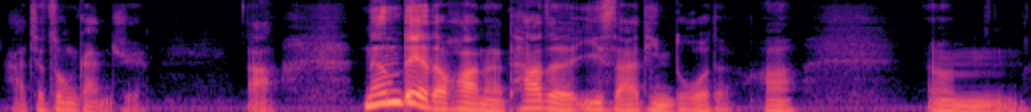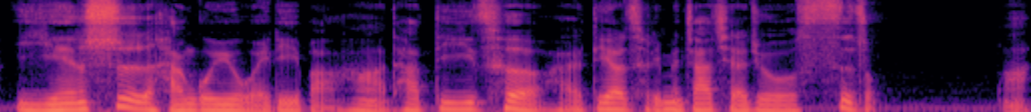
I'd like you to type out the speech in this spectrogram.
啊，就这种感觉啊。嫩的的话呢，它的意思还挺多的啊。嗯，以延世韩国语为例吧，哈，它第一册还有第二册里面加起来就有四种，啊，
